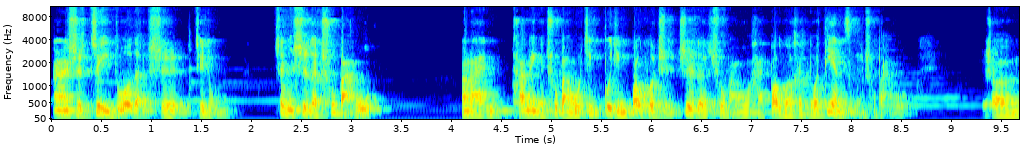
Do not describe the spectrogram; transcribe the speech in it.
当然是最多的是这种正式的出版物。当然，它那个出版物仅不仅包括纸质的出版物，还包括很多电子的出版物。说，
